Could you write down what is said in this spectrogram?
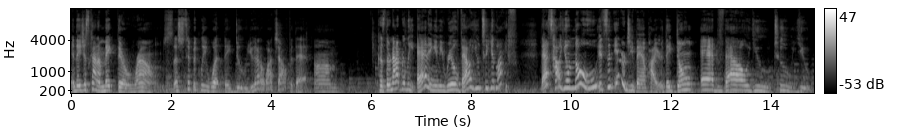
And they just kind of make their rounds. That's typically what they do. You gotta watch out for that. Um, because they're not really adding any real value to your life. That's how you'll know it's an energy vampire. They don't add value to you.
